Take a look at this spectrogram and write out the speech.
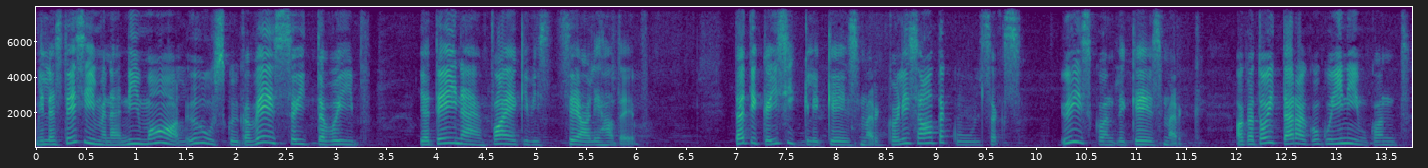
millest esimene nii maal, õhus kui ka vees sõita võib ja teine paekivist sealiha teeb. tatika isiklik eesmärk oli saada kuulsaks, ühiskondlik eesmärk aga toita ära kogu inimkond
